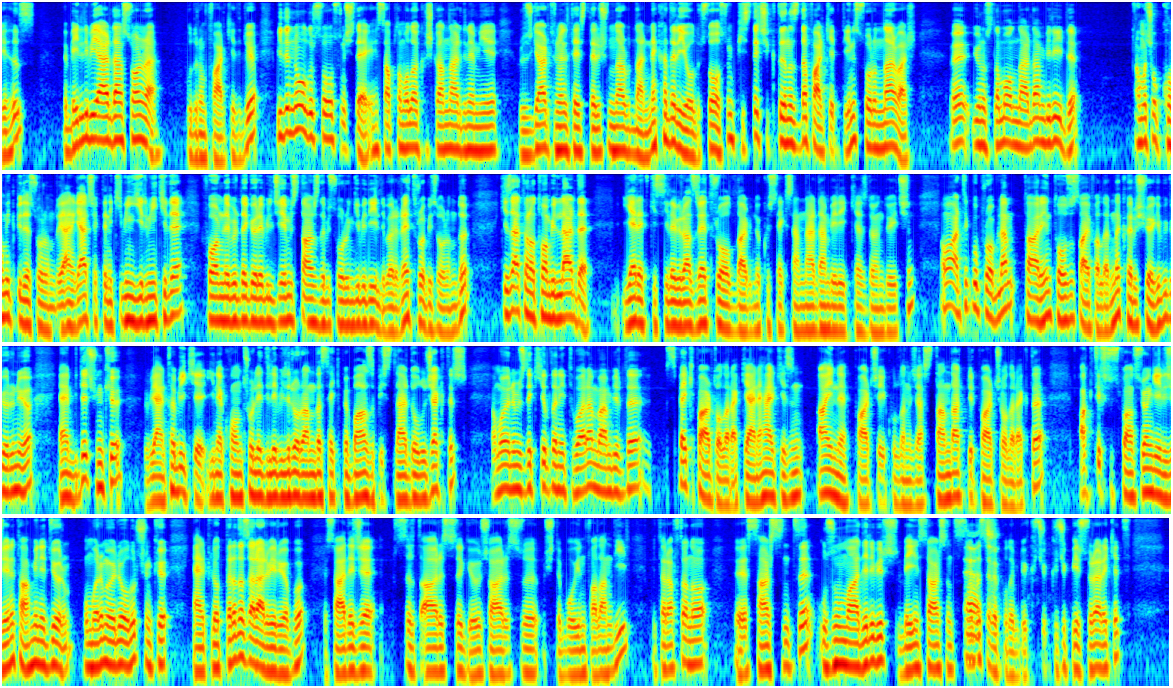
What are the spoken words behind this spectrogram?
bir hız. Ve belli bir yerden sonra bu durum fark ediliyor. Bir de ne olursa olsun işte hesaplamalı akışkanlar dinamiği, rüzgar tüneli testleri şunlar bunlar ne kadar iyi olursa olsun piste çıktığınızda fark ettiğiniz sorunlar var. Ve Yunuslama onlardan biriydi. Ama çok komik bir de sorundu. Yani gerçekten 2022'de Formula 1'de görebileceğimiz tarzda bir sorun gibi değildi. Böyle retro bir sorundu. Ki zaten otomobiller de yer etkisiyle biraz retro oldular 1980'lerden beri ilk kez döndüğü için. Ama artık bu problem tarihin tozlu sayfalarına karışıyor gibi görünüyor. Yani bir de çünkü yani tabii ki yine kontrol edilebilir oranda sekme bazı pistlerde olacaktır. Ama önümüzdeki yıldan itibaren ben bir de spec part olarak yani herkesin aynı parçayı kullanacağı standart bir parça olarak da aktif süspansiyon geleceğini tahmin ediyorum. Umarım öyle olur çünkü yani pilotlara da zarar veriyor bu. Sadece sırt ağrısı, göğüs ağrısı, işte boyun falan değil. Bir taraftan o e, sarsıntı uzun vadeli bir beyin sarsıntısına evet. da sebep olabiliyor. Küçük küçük bir sürü hareket.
